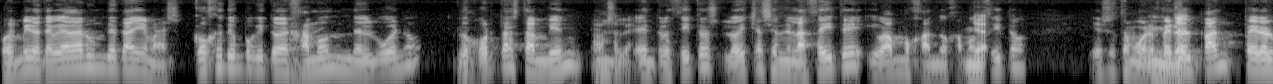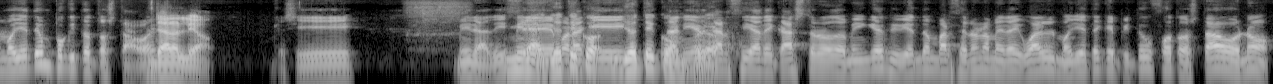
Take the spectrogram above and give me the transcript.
Pues mira, te voy a dar un detalle más. Cógete un poquito de jamón del bueno, lo cortas también Vamos a en, ver. en trocitos, lo echas en el aceite y vas mojando jamoncito. Y eso está muy bueno. Ya. Pero el pan, pero el mollete un poquito tostado, ¿eh? Ya lo he liado. Que sí. Mira, dice Mira, yo por te aquí yo te Daniel. García de Castro Domínguez, viviendo en Barcelona, me da igual el mollete que pitufo, tostado o no.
